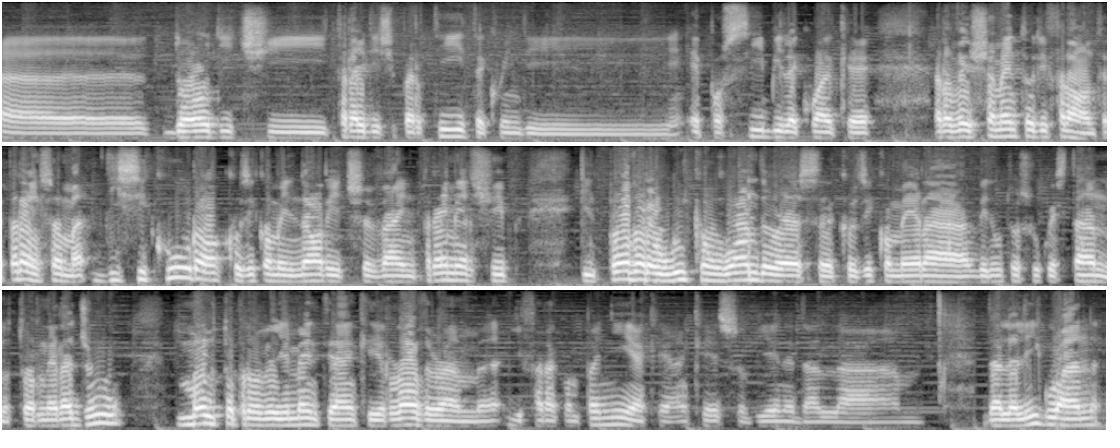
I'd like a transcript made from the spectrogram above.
eh, 12-13 partite, quindi è possibile qualche rovesciamento di fronte, però insomma di sicuro, così come il Norwich va in Premiership, il povero Wickham Wanderers, così come era venuto su quest'anno, tornerà giù, molto probabilmente anche il Rotherham gli farà compagnia, che anche esso viene dalla, dalla League One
